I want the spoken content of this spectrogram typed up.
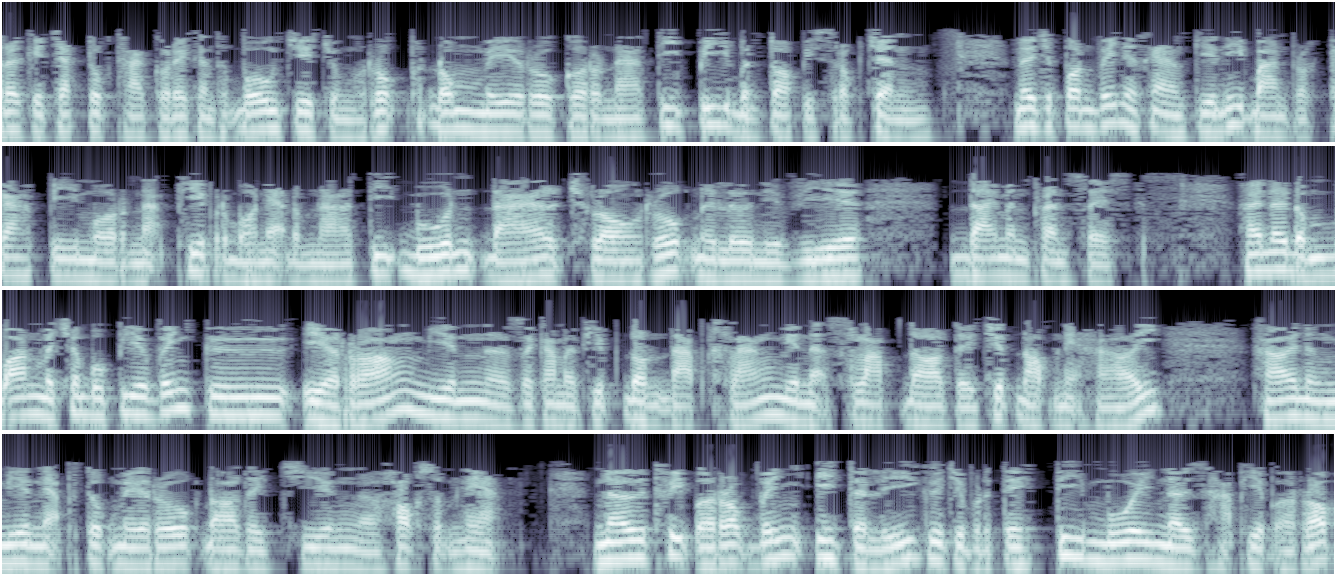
ត្រូវគេចាត់ទុកថាកូរ៉េខាងត្បូងជាជំរកផ្ដុំមេរោគកូវីដ -19 ទី2បន្ទាប់ពីស្រុកចិននៅជប៉ុនវិញនៅថ្ងៃអង្គារនេះបានប្រកាសពីមរណភាពរបស់អ្នកដំណើរទី4ដែលឆ្លងរោគនៅលើនាវា Diamond Princess ហើយនៅតំបន់មជ្ឈមបូព៌ាវិញគឺអ៊ីរ៉ង់មានសកម្មភាពដុនដាបខ្លាំងមានអ្នកស្លាប់ដល់ទៅជិត10នាក់ហើយហើយនឹងមានអ្នកផ្ទុកមេរោគដល់ទៅជាង60នាក់ នៅទ្វីបអឺរ៉ុបវិញអ៊ីតាលីគឺជាប្រទេសទី1នៅសហភាពអឺរ៉ុប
